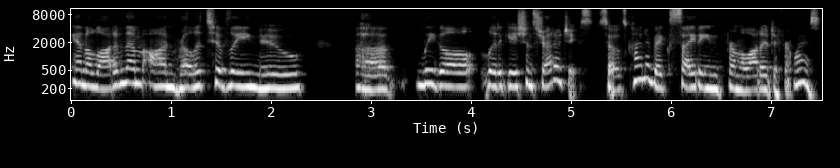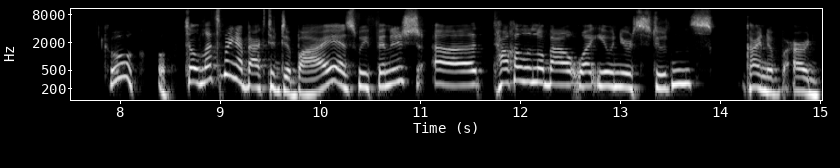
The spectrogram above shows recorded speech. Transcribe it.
and a lot of them on relatively new uh, legal litigation strategies. So it's kind of exciting from a lot of different ways. Cool, cool. So let's bring it back to Dubai as we finish. Uh, talk a little about what you and your students kind of are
